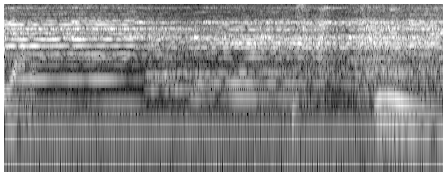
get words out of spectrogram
vediamo fist. Mm.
